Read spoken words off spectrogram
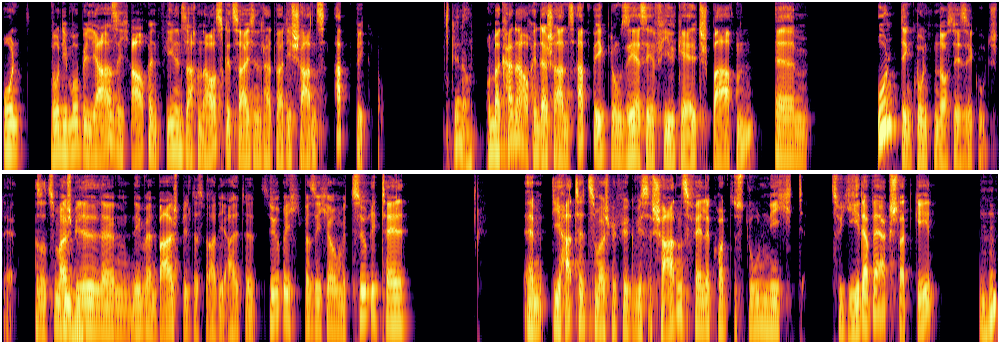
Und wo die Mobiliar sich auch in vielen Sachen ausgezeichnet hat, war die Schadensabwicklung. Genau. Und man kann auch in der Schadensabwicklung sehr, sehr viel Geld sparen ähm, und den Kunden noch sehr, sehr gut stellen. Also zum Beispiel, mhm. ähm, nehmen wir ein Beispiel, das war die alte Zürich-Versicherung mit Zürichtel. Ähm, die hatte zum Beispiel für gewisse Schadensfälle, konntest du nicht zu jeder Werkstatt gehen, mhm.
